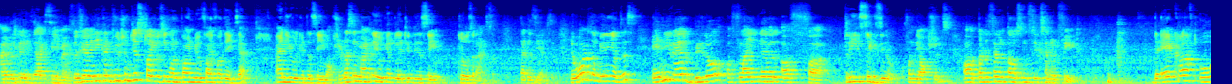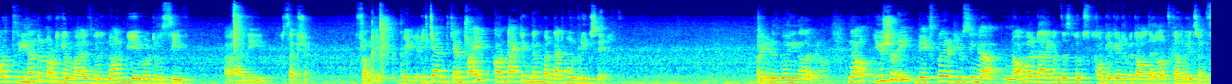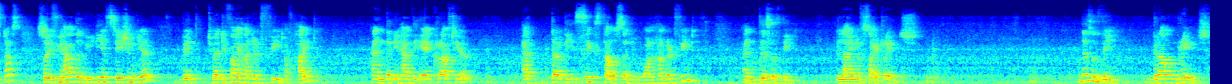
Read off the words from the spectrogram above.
I will get exact same answer. So if you have any confusion, just try using 1.25 for the exam and you will get the same option. It doesn't matter, you will get relatively the same closer answer. That is the answer. Now what is the meaning of this? Anywhere below a flight level of uh, 360 from the options or 37,600 feet, the aircraft over 300 nautical miles will not be able to receive uh, the reception from the radio. It can, it can try contacting them, but that won't reach there. Right? It is going another way around. Now, usually we explain it using a normal diagram. This looks complicated with all the earth curvature and stuff. So, if you have the VDF station here, with 2500 feet of height and then you have the aircraft here at 36,100 feet and this is the line of sight range. This is the ground range.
